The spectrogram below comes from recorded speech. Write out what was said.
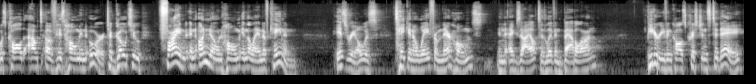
was called out of his home in Ur to go to find an unknown home in the land of Canaan. Israel was taken away from their homes in the exile to live in Babylon. Peter even calls Christians today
